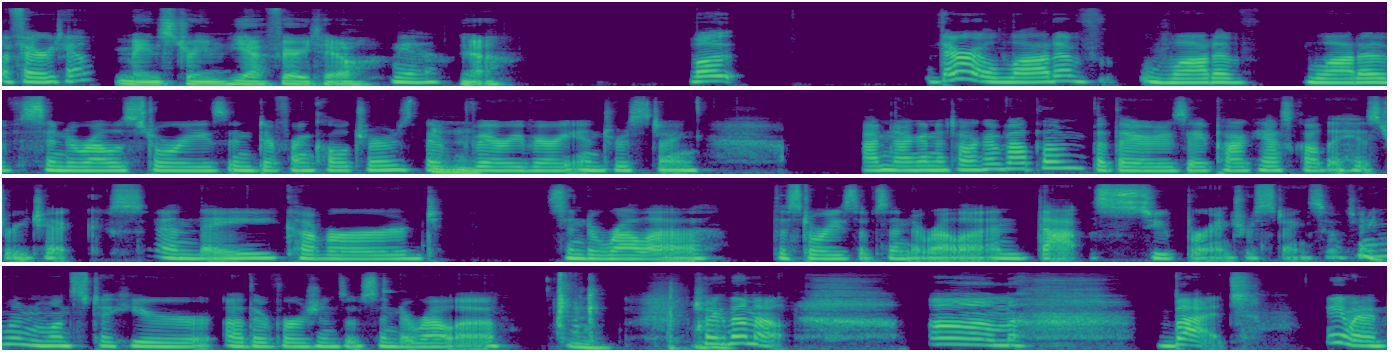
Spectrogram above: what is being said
A fairy tale. mainstream, yeah, fairy tale. Yeah, yeah. Well, there are a lot of lot of lot of Cinderella stories in different cultures. They're Mhm. very very interesting. I'm not going to talk about them, but there's a podcast called The History Chicks, and they covered Cinderella, the stories of Cinderella, and that was super interesting. So if Hmm. anyone wants to hear other versions of Cinderella, Hmm. check them out. Um, but anyway,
